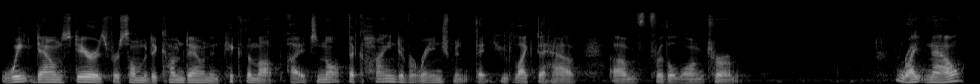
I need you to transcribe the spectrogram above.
wait downstairs for someone to come down and pick them up. Uh, it's not the kind of arrangement that you'd like to have um, for the long term. Right now,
